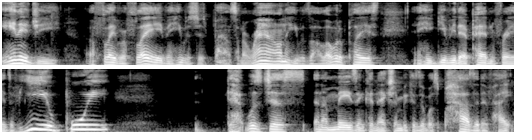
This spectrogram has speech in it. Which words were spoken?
energy of Flavor Flav, and he was just bouncing around, he was all over the place, and he'd give you that patent phrase of yeah boy. That was just an amazing connection because it was positive hype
